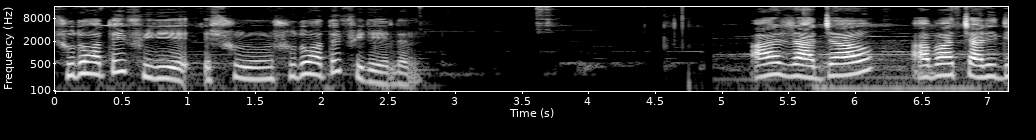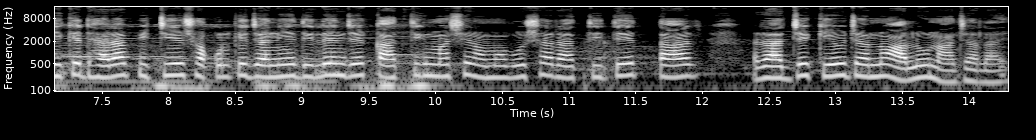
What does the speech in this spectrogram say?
শুধু হাতেই ফিরিয়ে শুধু হাতে ফিরে এলেন। আর রাজাও আবার চারিদিকে ঢেড়া পিটিয়ে সকলকে জানিয়ে দিলেন যে কার্তিক মাসের অমাবস্যা রাত্রিতে তার রাজ্যে কেউ যেন আলো না জ্বালায়।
